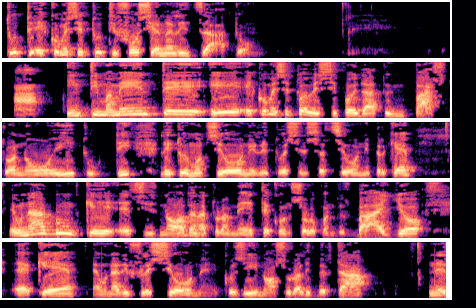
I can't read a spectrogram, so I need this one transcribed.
tutto, è come se tu ti fossi analizzato intimamente e è come se tu avessi poi dato in pasto a noi tutti le tue emozioni, le tue sensazioni, perché è un album che eh, si snoda naturalmente con Solo quando sbaglio, eh, che è una riflessione così no, sulla libertà nel,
